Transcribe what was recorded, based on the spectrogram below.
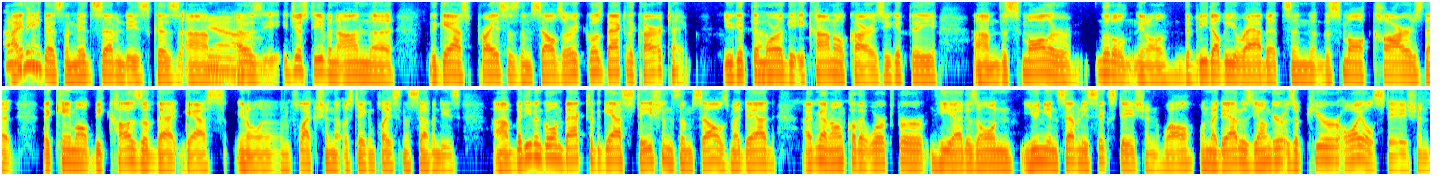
I, I think, think, that's the mid 70s because um, yeah. I was just even on the the gas prices themselves, or it goes back to the car type. You get the yeah. more of the econo cars. You get the um, the smaller little, you know, the VW Rabbits and the, the, small cars that that came out because of that gas, you know, inflection that was taking place in the 70s. Uh, but even going back to the gas stations themselves, my dad, I've got an uncle that worked for, he had his own Union 76 station. Well, when my dad was younger, it was a pure oil station.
